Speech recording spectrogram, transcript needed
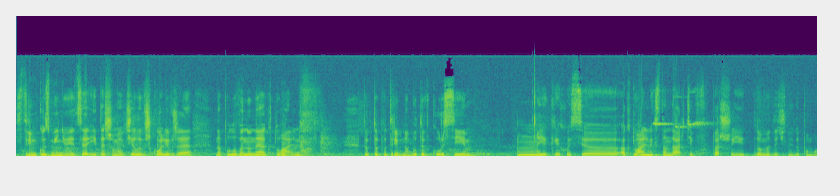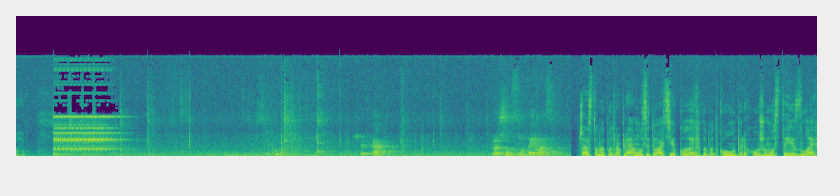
стрімко змінюється, і те, що ми вчили в школі, вже наполовину не актуально. Тобто потрібно бути в курсі якихось е, актуальних стандартів першої домедичної допомоги. Швидка. Прошу, слухаю вас. Часто ми потрапляємо у ситуацію, коли випадковому перехожому стає зле.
